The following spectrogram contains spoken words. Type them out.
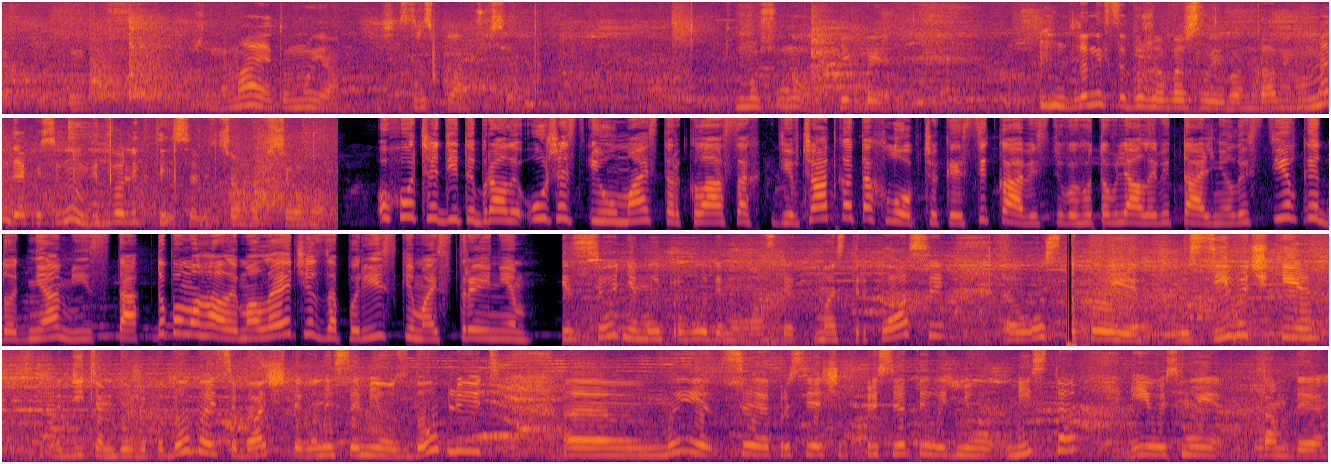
вже немає, тому я зараз розплачуся. Тому що ну, якби, для них це дуже важливо на даний момент якось ну, відволіктися від цього всього. Охоче діти брали участь і у майстер-класах. Дівчатка та хлопчики з цікавістю виготовляли вітальні листівки до Дня міста. Допомагали малечі запорізькі майстрині. І сьогодні ми проводимо майстер-класи е, ось такої листівочки. Дітям дуже подобається. Бачите, вони самі оздоблюють. Е, це присвятили дню міста. І ось ми там, де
